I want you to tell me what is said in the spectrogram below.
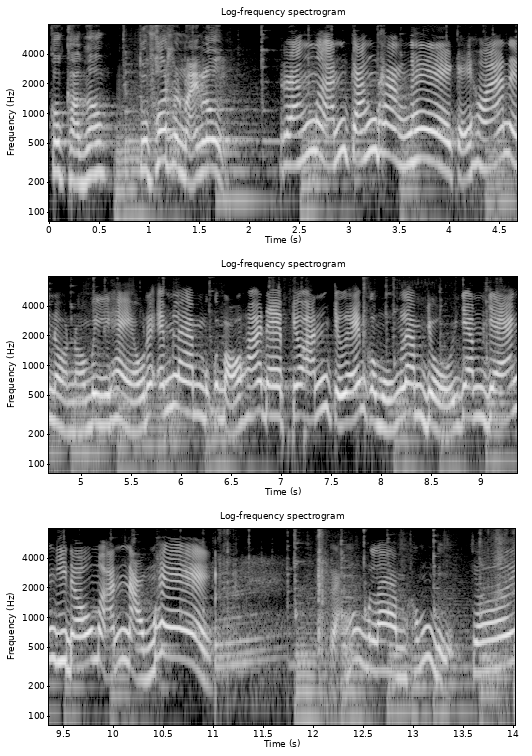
Cô cần không? Tôi post lên mạng luôn. Rắn mà anh cắn thẳng hề Cái hóa này nó nó bị hẹo đấy. Em làm một cái bộ hóa đẹp cho anh Chứ em có muốn làm dội dăm dáng gì đâu mà anh nọng hề Rắn mà làm không biết chơi.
